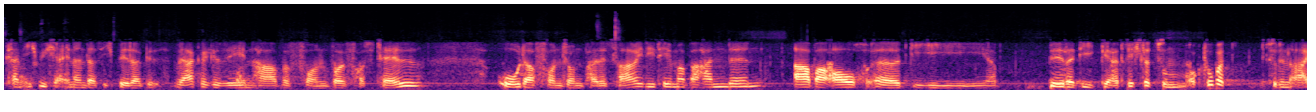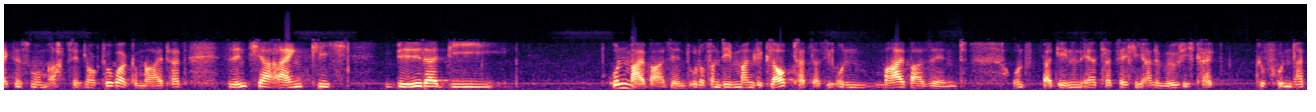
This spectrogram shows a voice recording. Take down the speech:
kann ich mich erinnern, dass ich Bilder, Werke gesehen habe von Wolf Hostel oder von John Palisari, die Thema behandeln, aber auch äh, die Bilder, die Gerhard Richter zum Oktober, zu den Ereignissen vom 18. Oktober gemalt hat, sind ja eigentlich Bilder, die unmalbar sind oder von denen man geglaubt hat, dass sie unmalbar sind und bei denen er tatsächlich eine Möglichkeit gefunden hat,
